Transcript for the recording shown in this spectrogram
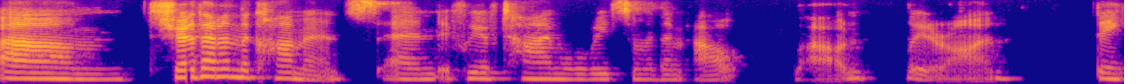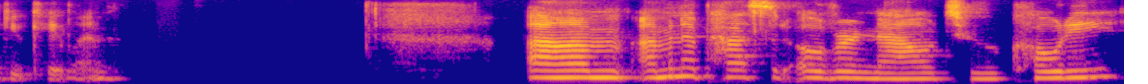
Um, share that in the comments. And if we have time, we'll read some of them out loud later on. Thank you, Caitlin. Um, I'm going to pass it over now to Cody,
